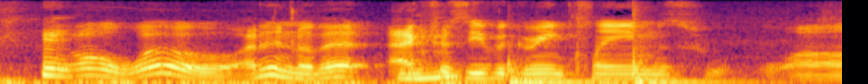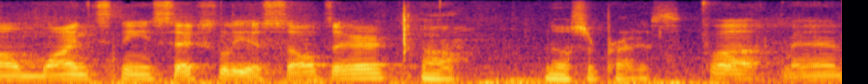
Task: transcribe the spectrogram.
oh whoa! I didn't know that. Mm-hmm. Actress Eva Green claims um, Weinstein sexually assaulted her. Oh, no surprise. Fuck man,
